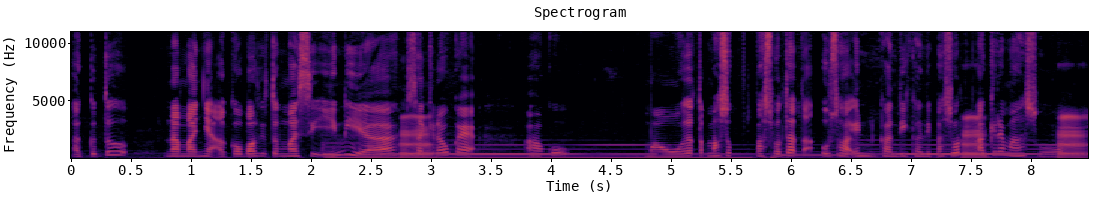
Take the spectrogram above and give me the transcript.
aku tuh namanya aku waktu itu masih ini ya terus Mm-mm. akhirnya aku kayak "Ah, aku mau tetap masuk passwordnya tak usahain ganti-ganti password Hmm. akhirnya masuk hmm.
